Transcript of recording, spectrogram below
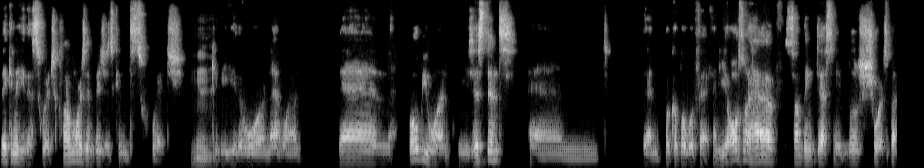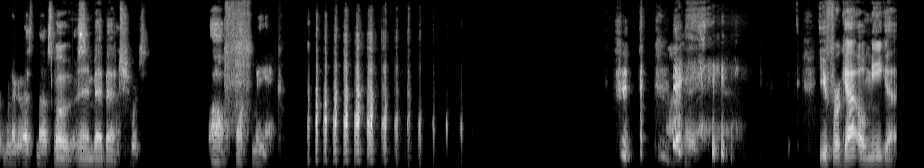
They can either switch. Clone Wars and Visions can switch. Mm. It could be either or on that one then Obi Wan, Resistance, and then Book of Boba Fett. And you also have something Destiny, little shorts, but we're not gonna. Not, not oh, and Bad Batch. Shorts. Oh fuck me. okay. You forgot Omega.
